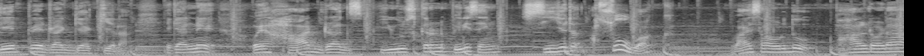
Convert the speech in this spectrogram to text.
ගේට්වේ ඩ්‍රග්ගයක් කියලා. එකන්නේ ඔය හාඩ ඩ්‍රග්ස් යස් කරන පිරිසෙන් සීයට අසූුවක් වයසවුරුදු පහල්ට වඩා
